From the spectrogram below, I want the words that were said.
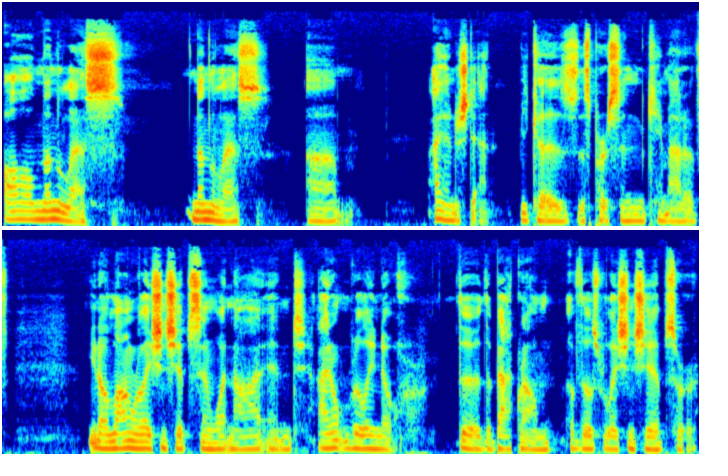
all nonetheless, nonetheless, um, I understand because this person came out of, you know, long relationships and whatnot, and I don't really know the the background of those relationships or,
